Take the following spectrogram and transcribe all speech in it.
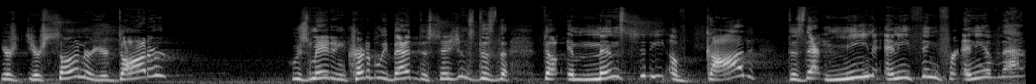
Your, your son or your daughter who's made incredibly bad decisions? Does the, the immensity of God, does that mean anything for any of that?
